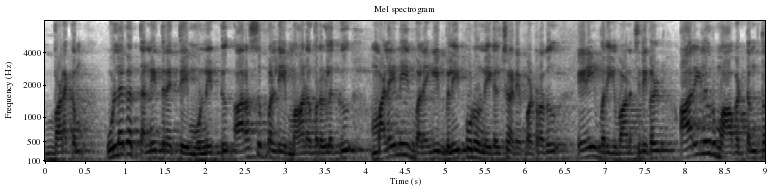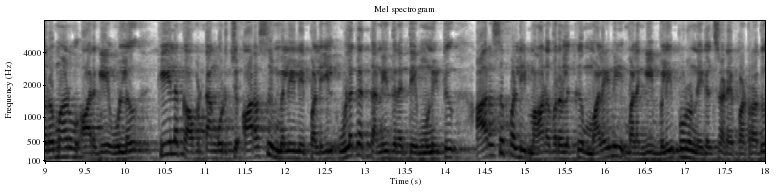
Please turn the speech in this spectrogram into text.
வணக்கம். உலக தண்ணீர் தினத்தை முன்னிட்டு அரசு பள்ளி மாணவர்களுக்கு மழைநீர் வழங்கி விழிப்புணர்வு நிகழ்ச்சி நடைபெற்றது. இனி விரிவான செய்திகள். அரியலூர் மாவட்டம் திருமானூர் அருகே உள்ள கீழக்காவட்டாங்குறிச்சி அரசு மேல்நிலைப் பள்ளியில் உலக தண்ணீர் தினத்தை முன்னிட்டு அரசு பள்ளி மாணவர்களுக்கு மழைநீர் வழங்கி விழிப்புணர்வு நிகழ்ச்சி நடைபெற்றது.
